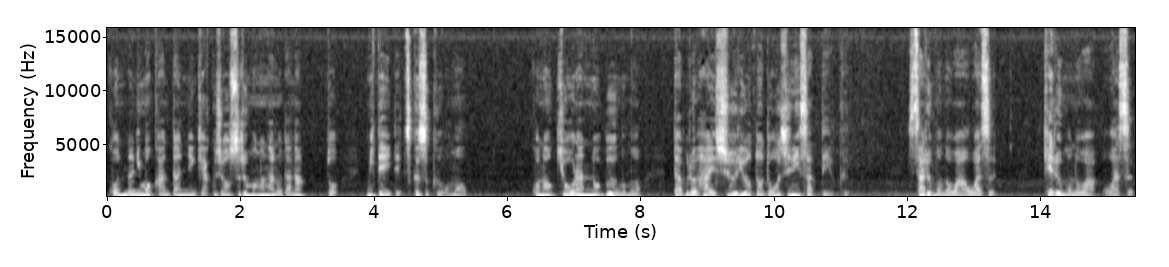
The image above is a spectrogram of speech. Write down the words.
こんなにも簡単に逆上するものなのだなと見ていてつくづく思う。この狂乱のブームもダブル杯終了と同時に去ってゆく。去る者は追わず蹴る者は追わず。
